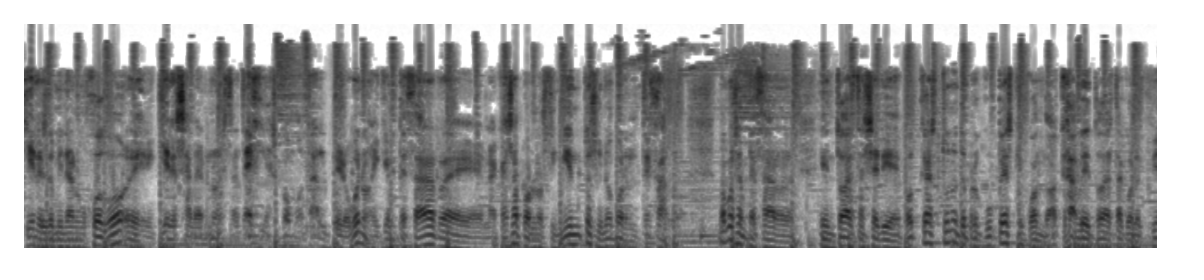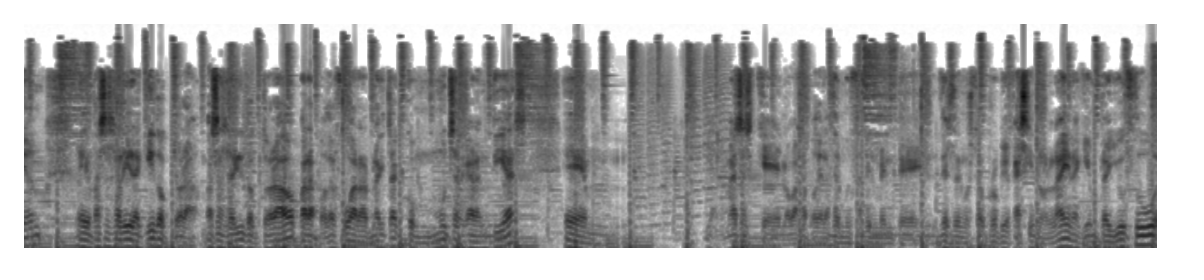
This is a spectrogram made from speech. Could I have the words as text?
quieres dominar un juego, eh, quieres saber, ¿no? Estrategias como tal. Pero bueno, hay que empezar eh, la casa por los cimientos y no por el tejado. Vamos a empezar en toda esta serie de podcast. Tú no te preocupes que cuando acabe toda esta colección eh, vas a salir aquí doctorado. Vas a salir doctorado para poder jugar al Blackjack con muchas garantías. Em, y además es que lo vas a poder hacer muy fácilmente desde nuestro propio casino online aquí en PlayUzu.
